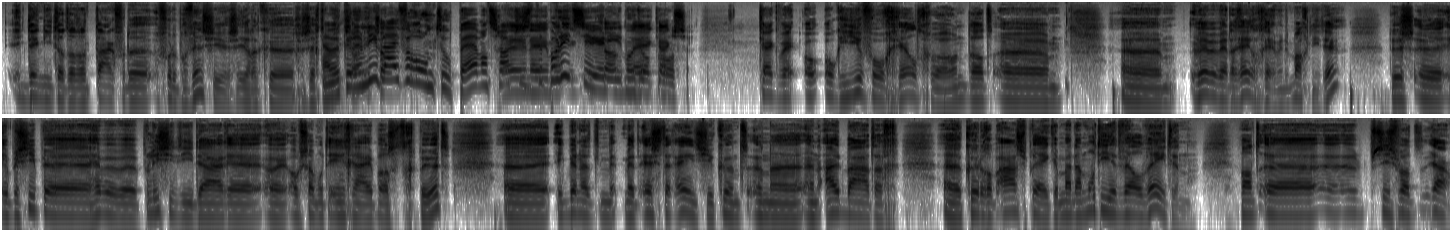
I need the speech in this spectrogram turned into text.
ik denk niet dat dat een taak voor de, voor de provincie is, eerlijk uh, gezegd. Nou, we kunnen hem niet blijven rondtoepen, hè? want straks nee, is het de politie weer die het moet oplossen. Kijk, wij, ook hiervoor geldt gewoon dat... Uh, uh, we hebben weer de regelgeving, dat mag niet, hè? Dus uh, in principe uh, hebben we politie die daar uh, op zou moeten ingrijpen als het gebeurt. ik ben het met, met, Esther eens. Je kunt een, een uitbater kun erop aanspreken, maar dan moet hij het wel weten. Want precies wat, ja,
